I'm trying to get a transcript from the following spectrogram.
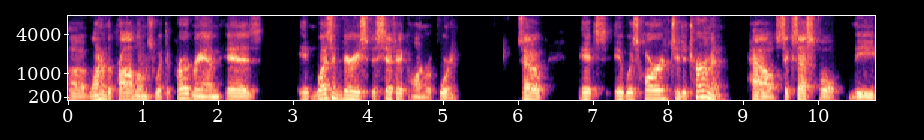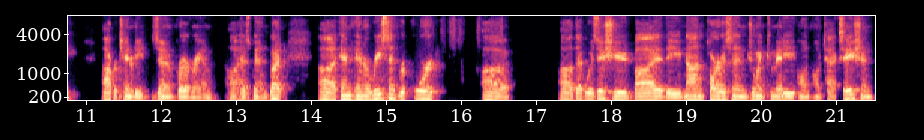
uh, one of the problems with the program is it wasn't very specific on reporting. So it's it was hard to determine how successful the opportunity zone program uh, has been. But uh, in, in a recent report uh, uh, that was issued by the nonpartisan Joint Committee on, on Taxation,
